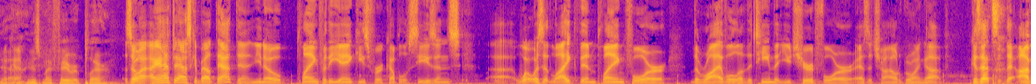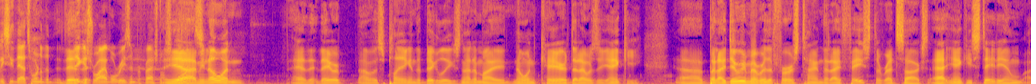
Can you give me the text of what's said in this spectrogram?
Yeah, Okay. he was my favorite player. So I, I have to ask about that then. You know, playing for the Yankees for a couple of seasons, uh, what was it like then playing for the rival of the team that you cheered for as a child growing up? Because that's that, obviously that's one of the, The- biggest the- rivalries in professional sports. Yeah, I mean, no one. Yeah, they, they were. I was playing in the big leagues. None of my. No one cared that I was a Yankee. Uh, but I do remember the first time that I faced the Red Sox at Yankee Stadium, uh,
